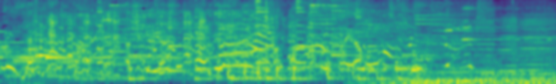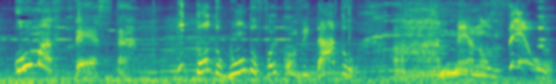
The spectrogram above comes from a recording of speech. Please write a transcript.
Pois é, as crianças Uma festa! E todo mundo foi convidado? Ah, menos eu!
